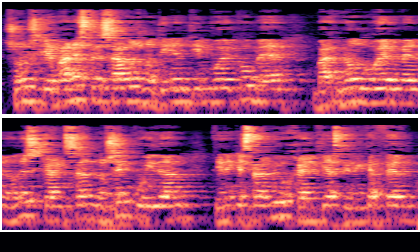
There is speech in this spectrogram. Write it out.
Son los que van estresados, no tienen tiempo de comer, no duermen, no descansan, no se cuidan, tienen que estar de urgencias, tienen que hacer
